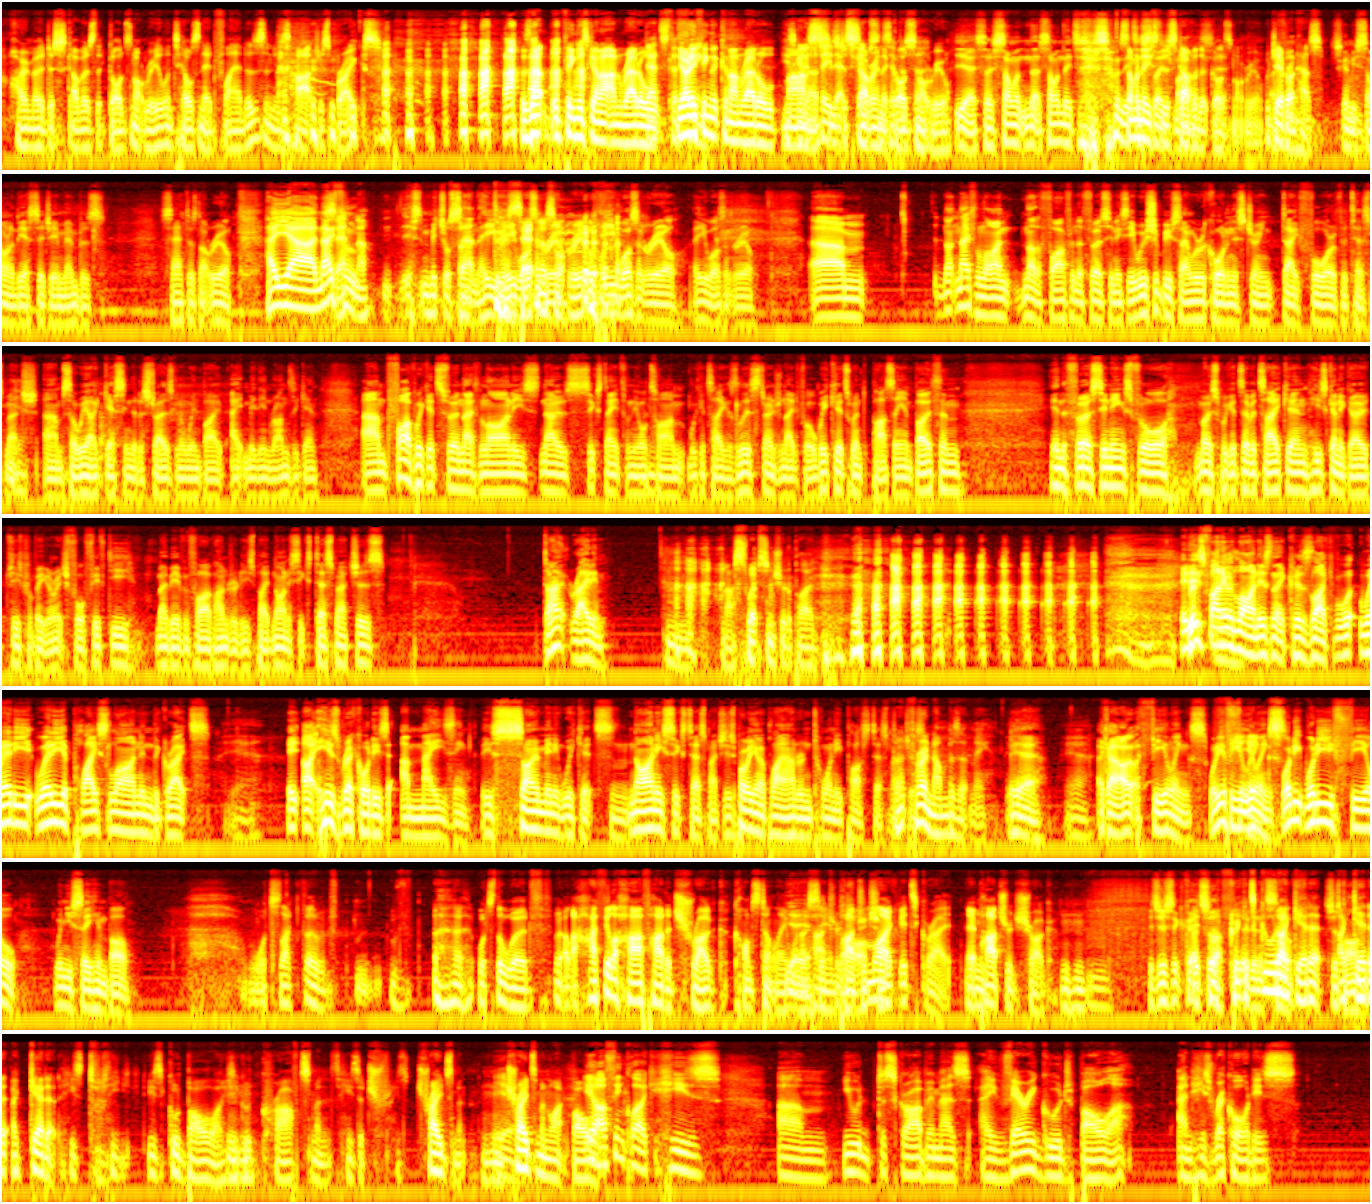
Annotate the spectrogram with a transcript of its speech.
Homer discovers that God's not real and tells Ned Flanders, and his heart just breaks. is that the thing that's going to unravel? That's the the, only thing. thing that can unravel He's gonna Marnus see is that discovering that Simpsons God's not real. Yeah, so someone no, someone needs someone, Someone needs, needs to to discover Marnus, that God's yeah. not real, which I everyone has. It's going to be someone of the SCG members. Santa's not real. Hey, uh, Nathan Santner. Mitchell Santner. He, he wasn't real. not real. he wasn't real. He wasn't real. Um, Na- Nathan Lyon, another five from the first innings here. We should be saying we're recording this during day four of the Test match, um, so we are guessing that Australia's going to win by eight million runs again. Um, five wickets for Nathan Lyon. He's now 16th on the all-time wicket takers list. 384 wickets. Went past Ian Botham in the first innings for most wickets ever taken. He's going to go. He's probably going to reach 450, maybe even 500. He's played 96 Test matches. Don't rate him. No, Swepson should have played. It is funny with Lyon, isn't it? Because like, wh- where do you where do you place Lyon in the greats? Yeah, it, uh, his record is amazing. There's so many wickets, 96 Test matches. He's probably going to play 120 plus Test Don't matches. throw numbers at me. Yeah, Yeah. Okay, uh, feelings. What are your feelings? Feelings. What do you, what do you feel when you see him bowl? What's like the what's the word? I feel a half-hearted shrug constantly when Yeah, I see him. partridge. I'm like, it's great. Yeah, Mm. partridge shrug. It's just a, That's it's what a I feel. cricket It's in good. I get it. I on. get it. I get it. He's t- he, he's a good bowler. He's a good craftsman. He's a tr- he's a tradesman. Yeah. Tradesman like bowler. Yeah, I think like his, um, you would describe him as a very good bowler, and his record is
